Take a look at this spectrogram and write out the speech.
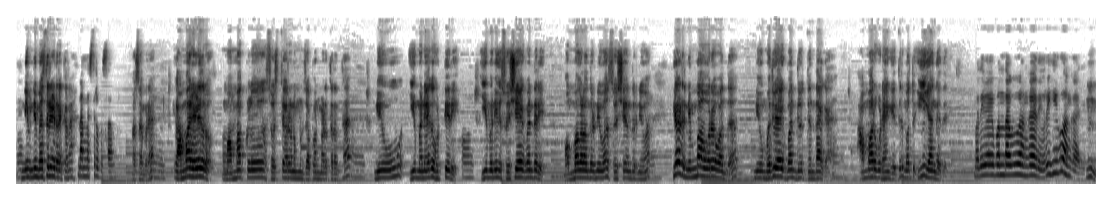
ನೀವ್ ನಿಮ್ ಹೆಸರು ಹೇಳ್ರಿ ಅಕ್ಕಾರ ನಮ್ಮ ಹೆಸರು ಬಸಮ್ಮ ಬಸಮ್ರೆ ಈಗ ಅಮ್ಮಾರ್ ಹೇಳಿದ್ರು ಮೊಮ್ಮಕ್ಕಳು ಸ್ವಸ್ಥರು ನಮ್ಮನ್ನ ಜಪಾನ್ ಮಾಡ್ತಾರಂತ. ನೀವು ಈ ಮನ್ಯಾಗ ಹುಟ್ಟಿರಿ. ಈ ಮನೆಗೆ ಸೊಸಿಯಾಗಿ ಬಂದಿರಿ. ಮೊಮ್ಮಗಳಂದ್ರು ನೀವು ಸೊಸಿ ಅಂದ್ರು ನೀವು. ಹೇಳ್ರಿ ನಿಮ್ಮ ಅವರ ಒಂದ್ ನೀವು ಮದುವೆಯಾಗಿ ಬಂದ ದಿನದಾಗ ಅಮ್ಮಾರು ಕೂಡ ಹೆಂಗಿದ್ರಿ ಮತ್ತು ಈಗ ಹೆಂಗದಿರಿ ಮದುವೆಯಾಗಿ ಬಂದಾಗೂ ಹಂಗ ಅದೀವ್ರಿ ಹೀಗೂ ಹಂಗ ಅದೀವಿ ಹ್ಮ್.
